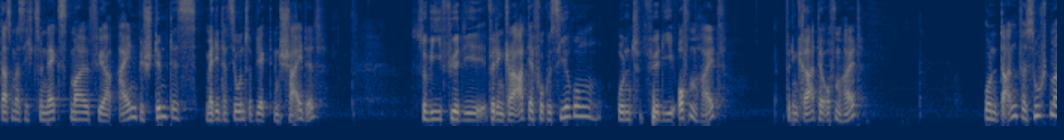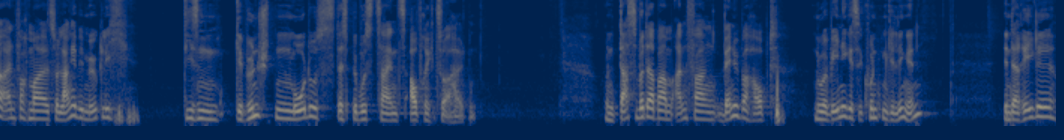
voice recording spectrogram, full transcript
dass man sich zunächst mal für ein bestimmtes Meditationsobjekt entscheidet, sowie für, die, für den Grad der Fokussierung und für die Offenheit, für den Grad der Offenheit. Und dann versucht man einfach mal so lange wie möglich diesen gewünschten Modus des Bewusstseins aufrechtzuerhalten. Und das wird aber am Anfang, wenn überhaupt, nur wenige Sekunden gelingen. In der Regel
